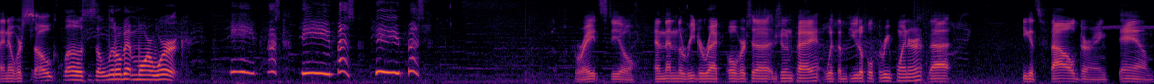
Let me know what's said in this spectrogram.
I know we're so close. It's a little bit more work. Defense, defense, defense. Great steal and then the redirect over to Junpei with a beautiful three pointer that he gets fouled during. Damn.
